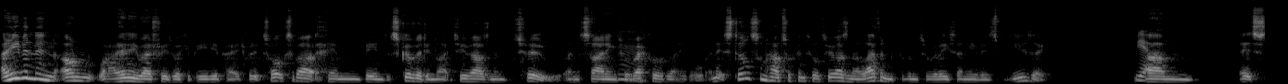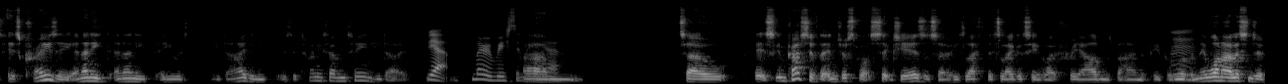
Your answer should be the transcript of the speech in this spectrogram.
and even in on well, I only read through his Wikipedia page but it talks about him being discovered in like 2002 and signing to a Mm. record label and it still somehow took until 2011 for them to release any of his music Yeah. um it's it's crazy and then he and then he, he was he died in is it 2017 he died yeah. Very recently. um, So it's impressive that in just what six years or so he's left this legacy of like three albums behind that people love. Mm. And the one I listen to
